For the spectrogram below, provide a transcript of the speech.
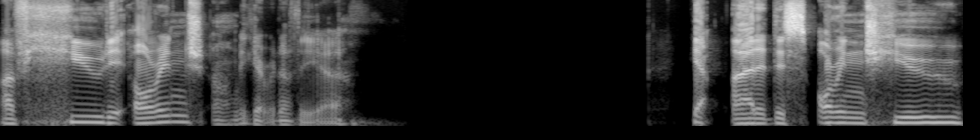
I've hued it orange. Oh, let me get rid of the... Uh... Yeah, I added this orange hue,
